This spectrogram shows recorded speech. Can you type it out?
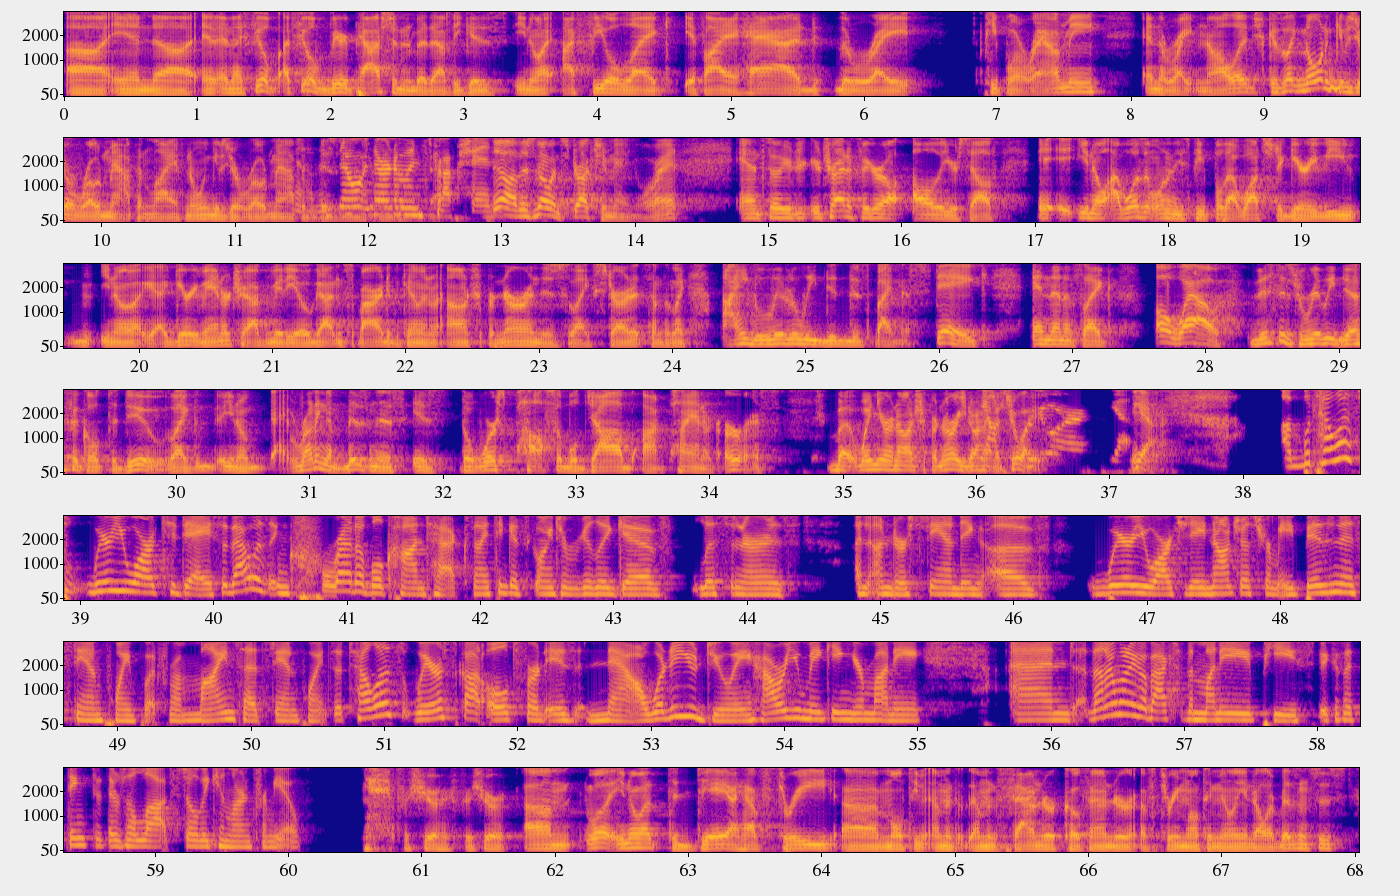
Uh, and, uh, and and I feel I feel very passionate about that because you know I, I feel like if I had the right people around me and the right knowledge, because like no one gives you a roadmap in life, no one gives you a roadmap No, in there's business. no, there are no instructions. No, there's no instruction manual, right? And so you're, you're trying to figure out all of yourself. It, it- you know, I wasn't one of these people that watched a Gary V, you know, a Gary Vaynerchuk video, got inspired to become an entrepreneur and just like started something like I literally did this by mistake. And then it's like, oh, wow, this is really difficult to do. Like, you know, running a business is the worst possible job on planet earth. But when you're an entrepreneur, you don't have a choice. Yeah. Um, well, tell us where you are today. So that was incredible context. And I think it's going to really give listeners an understanding of where you are today, not just from a business standpoint, but from a mindset standpoint. So tell us where Scott Oldford is now. What are you doing? How are you making your money? And then I want to go back to the money piece because I think that there's a lot still we can learn from you. Yeah, for sure, for sure. Um, well, you know what? Today I have three uh, multi. I'm, I'm the founder, co-founder of three multi-million dollar businesses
